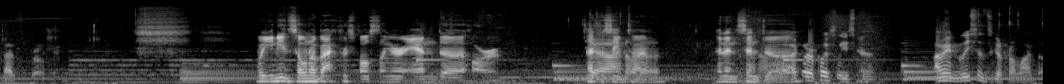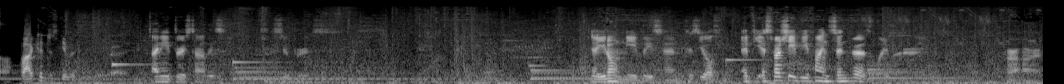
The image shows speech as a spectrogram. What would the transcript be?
that's broken. Wait, you need Sona back for Spellslinger and uh, Heart at Yeah, the same time. And then I. I could replace Lee Sin. I mean, Lee Sin's good for line though, but I could just give it to you. Right? I need 3 star Lee Sin for supers. Yeah, you don't need Lee Sin, because you'll. If you, especially if you find Syndra, it's way better for Heart.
